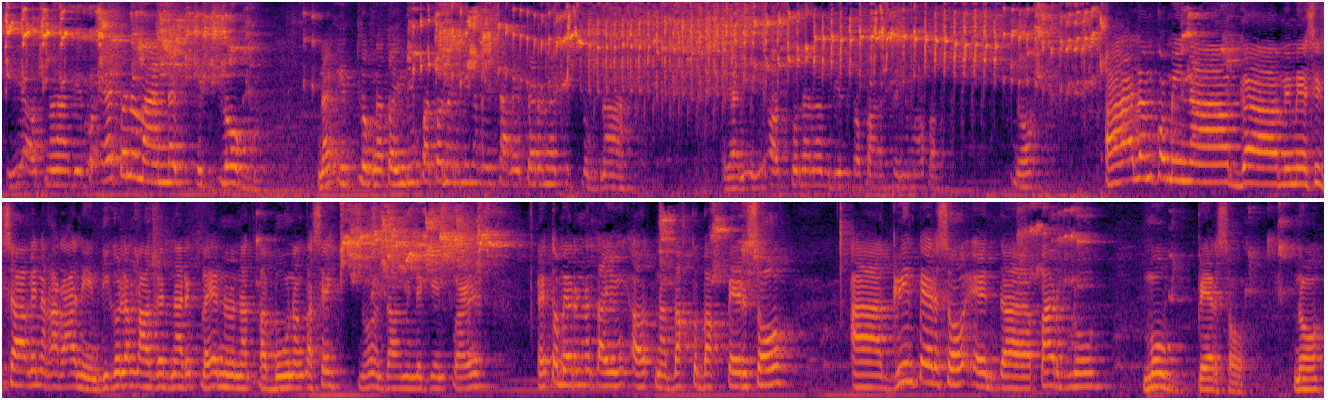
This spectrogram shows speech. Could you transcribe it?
I-out na natin ito. Eto naman, nag-itlog. Nag-itlog na to. Hindi pa to nag-inakay sa akin, pero nag-itlog na. Ayan, i-out ko na lang dito para sa inyo mga paps. No? Ah, alam ko may nag ah, may message sa akin nakaraan eh. Hindi ko lang kagad na reply no natabunan kasi, no, ang dami nag-inquire. Ito meron na tayong out na back to back perso, ah, green perso and uh, Parblo mauve perso, no.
